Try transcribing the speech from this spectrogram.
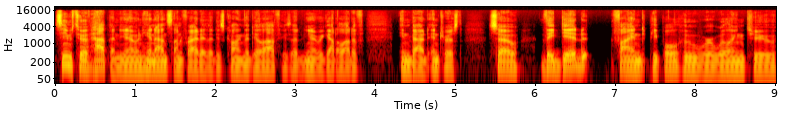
seems to have happened. You know, when he announced on Friday that he's calling the deal off, he said, you know, we got a lot of inbound interest. So they did find people who were willing to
